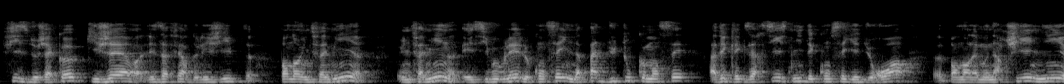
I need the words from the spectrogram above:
fils de Jacob, qui gère les affaires de l'Égypte pendant une famille, une famine. Et si vous voulez, le Conseil n'a pas du tout commencé avec l'exercice ni des conseillers du roi euh, pendant la monarchie, ni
